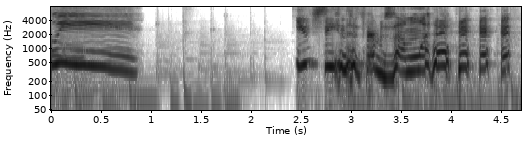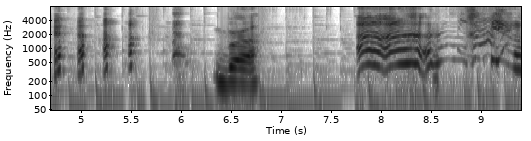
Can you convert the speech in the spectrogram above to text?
Wee. You've seen this from somewhere. Bruh. Uh, uh, yeah.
